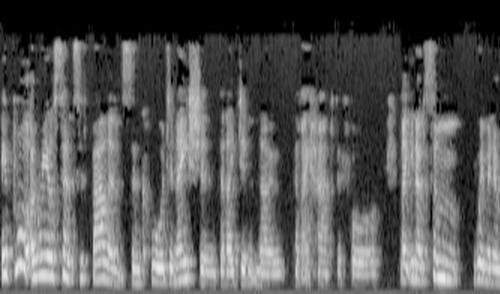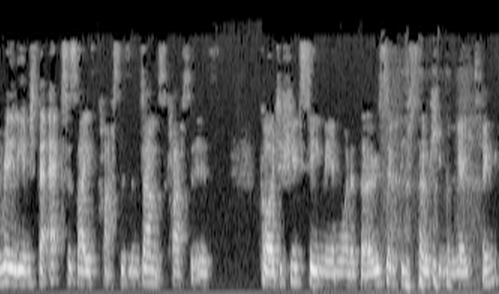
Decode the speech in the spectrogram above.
it brought a real sense of balance and coordination that I didn't know that I had before. Like, you know, some women are really into their exercise classes and dance classes God, if you'd seen me in one of those, it would be so humiliating.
